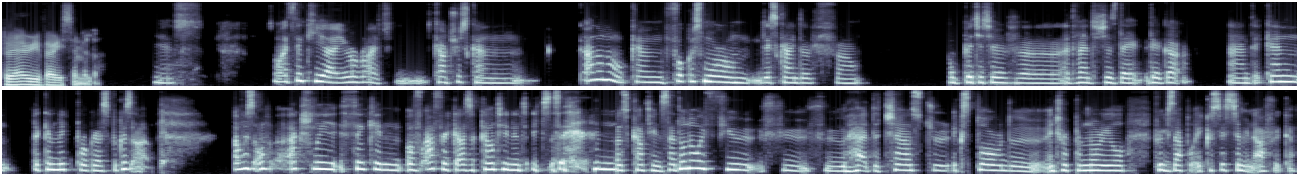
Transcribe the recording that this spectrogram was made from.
Very, very similar. Yes. So I think, yeah, you're right. Countries can, I don't know, can focus more on this kind of um, competitive uh, advantages they, they got, and they can they can make progress. Because I, I was actually thinking of Africa as a continent. It's as continents. I don't know if you if you, if you had the chance to explore the entrepreneurial, for example, ecosystem in Africa.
